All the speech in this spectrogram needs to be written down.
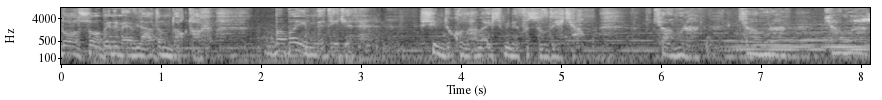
De olsa o benim evladım doktor. Babayım neticede. Şimdi kulağına ismini fısıldayacağım. Kamuran, Kamuran, Kamuran.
